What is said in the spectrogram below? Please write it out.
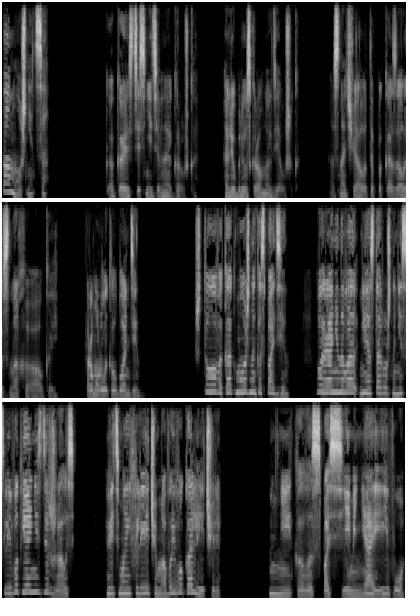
Помощница. Какая стеснительная крошка. Люблю скромных девушек. А сначала ты показалась нахалкой, промурлыкал блондин. Что вы, как можно, господин? Вы раненого неосторожно несли, вот я и не сдержалась. Ведь мы их лечим, а вы его калечили. Николас, спаси меня и его.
